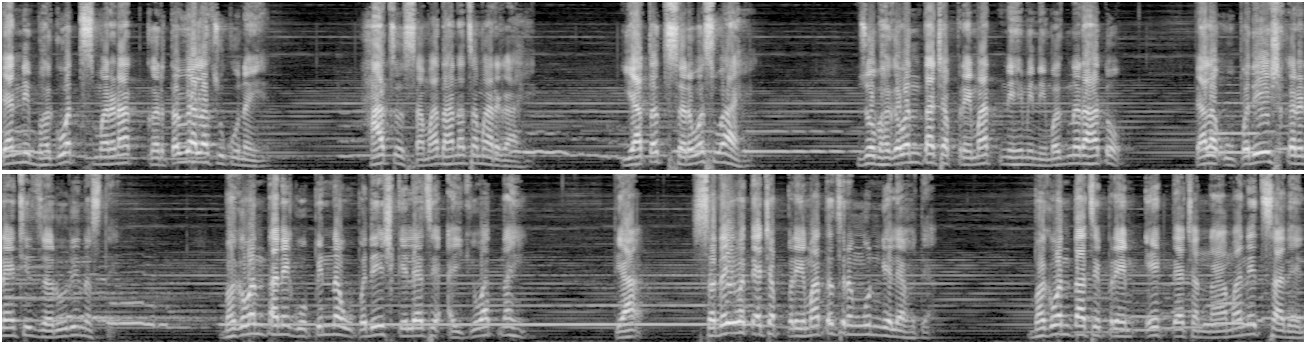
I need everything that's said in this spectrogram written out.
त्यांनी भगवत स्मरणात कर्तव्याला चुकू नये. हाच समाधानाचा मार्ग आहे. यातच सर्वस्व आहे. जो भगवंताच्या प्रेमात नेहमी निमग्न राहतो त्याला उपदेश करण्याची जरुरी नसते. भगवंताने गोपींना उपदेश केल्याचे ऐकिवात नाही. त्या सदैव त्याच्या प्रेमातच रंगून गेल्या होत्या. भगवंताचे प्रेम एक त्याच्या नामानेच साधेल.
